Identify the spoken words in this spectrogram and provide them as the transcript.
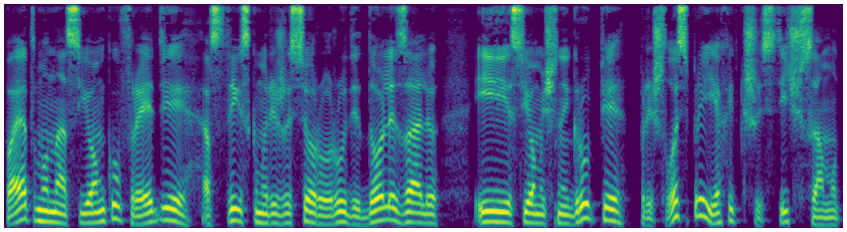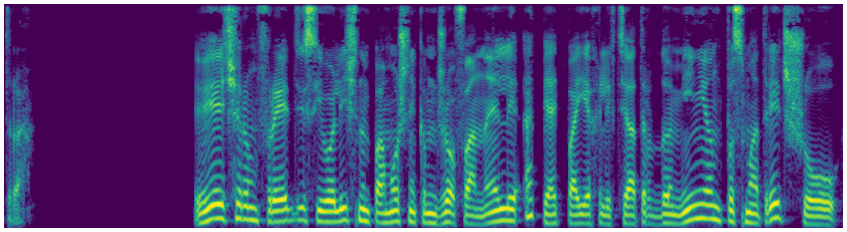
поэтому на съемку Фредди, австрийскому режиссеру Руди Долезалю и съемочной группе пришлось приехать к шести часам утра. Вечером Фредди с его личным помощником Джо Фанелли опять поехали в театр «Доминион» посмотреть шоу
